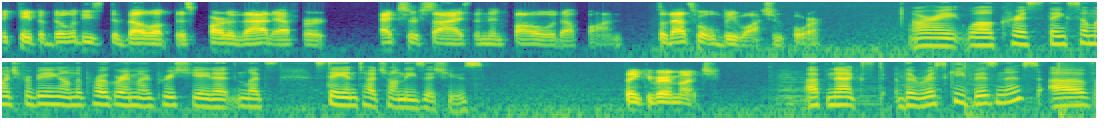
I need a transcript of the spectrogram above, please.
the capabilities developed as part of that effort, exercised, and then followed up on. So that's what we'll be watching for. All right. Well, Chris, thanks so much for being on the program. I appreciate it. And let's stay in touch on these issues. Thank you very much. Up next, the risky business of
